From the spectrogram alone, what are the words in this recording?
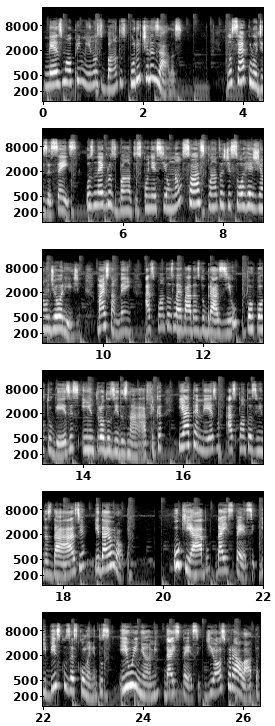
mesmo oprimindo os bantos por utilizá-las. No século XVI, os negros bantos conheciam não só as plantas de sua região de origem, mas também as plantas levadas do Brasil por portugueses e introduzidos na África, e até mesmo as plantas vindas da Ásia e da Europa. O quiabo, da espécie Hibiscus esculentus, e o inhame, da espécie Dioscora alata,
